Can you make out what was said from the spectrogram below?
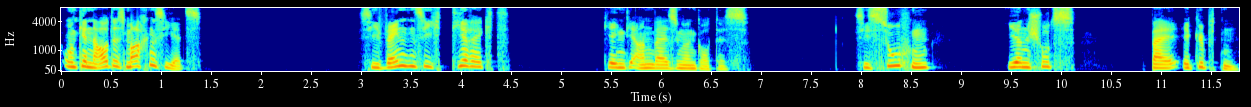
Und genau das machen sie jetzt. Sie wenden sich direkt gegen die Anweisungen Gottes. Sie suchen ihren Schutz bei Ägypten.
